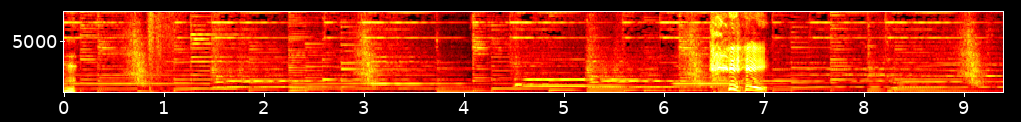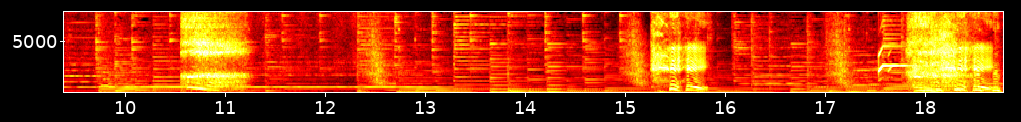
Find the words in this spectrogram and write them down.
へへへへへへ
